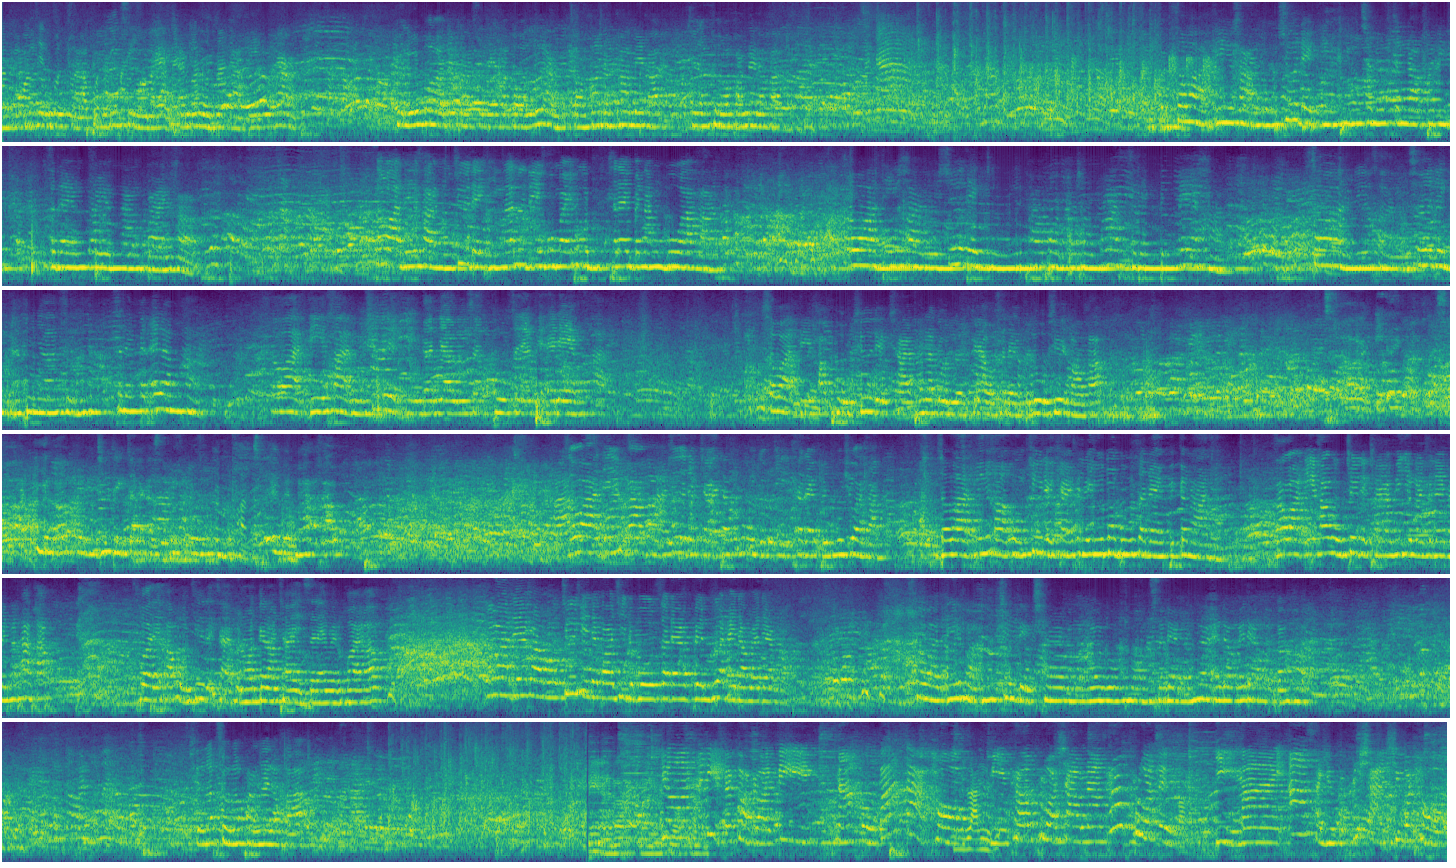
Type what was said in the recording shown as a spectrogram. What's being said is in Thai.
นครเป็นคนจุฬาคนที่สี่และชั้นมหนึ่งสถานีที่ห้าวันนี้พวกจะมาแสดงละครเรื่องสองข้อนั้นข้ามไหมครับเชิญรับชมรัฟังได้แล้วครับ เรือนแก้วแสดงเป็นลูกชื่อทองครับสวัสดีค่ะ ผมชื่อเด็กชายธนยุทธ์มาบูแสดงเป็นกนานค่ะสวัสดีค่ะ ผมชื่อเด็กชายวิยุไรแสดงเป็นพระธาตุครับ สวัสดีค่ะ ผมชื่อเด็กชายพนวัตกราชัยแสดงเป็นควา ร้นมีครอบครัวชาวนาครอบครัวหนึ่งหญิงไม้อาศัยอยู่กับลูกชายชื่อว่าทอง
